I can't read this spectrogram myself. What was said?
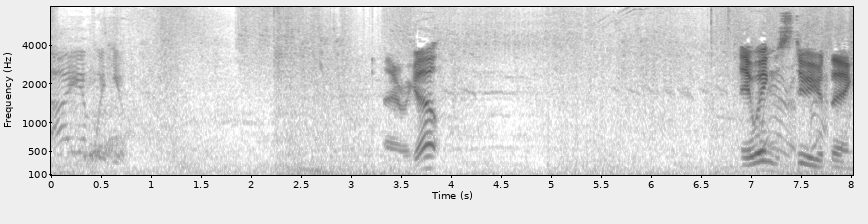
I am with you. There we go. Hey, Wings, do your thing.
